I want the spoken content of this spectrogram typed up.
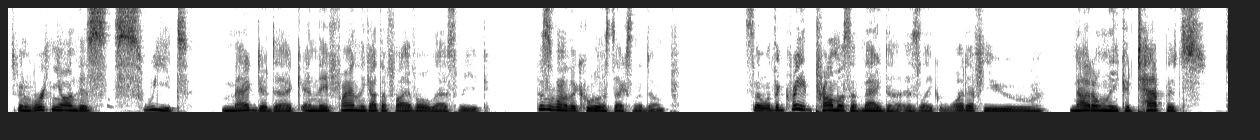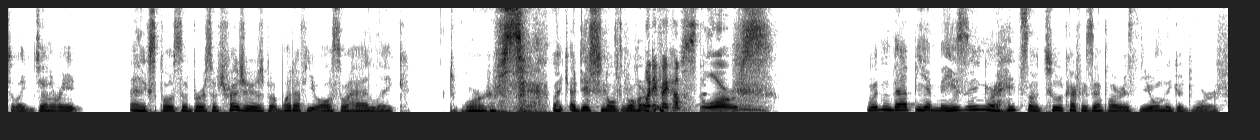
He's been working on this sweet Magda deck, and they finally got the 5 last week. This is one of the coolest decks in the dump. So, the great promise of Magda is like, what if you not only could tap it to like generate an explosive burst of treasures, but what if you also had like dwarves, like additional dwarves? What if I have dwarves? Wouldn't that be amazing, right? So Toolcraft Exemplar is the only good dwarf.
